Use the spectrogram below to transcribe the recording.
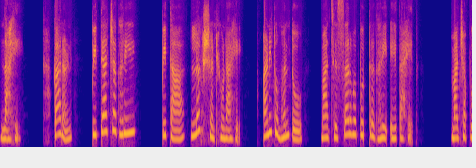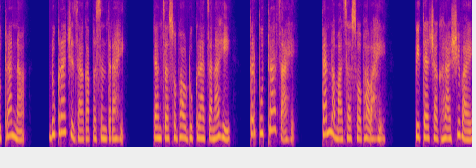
नाही. कारण पित्याच्या घरी पिता लक्ष ठेवून आहे आणि तो म्हणतो माझे सर्व पुत्र घरी येत आहेत. माझ्या पुत्रांना डुकराची जागा पसंत नाही. त्यांचा स्वभाव डुकराचा नाही तर पुत्राचा आहे. त्यांना माझा स्वभाव आहे. पित्याच्या घराशिवाय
